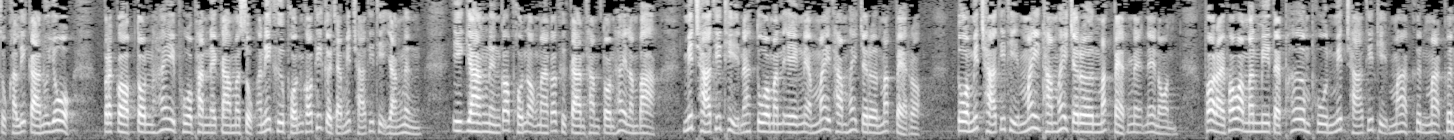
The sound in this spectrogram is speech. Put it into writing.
สุขาลิกานุโยก ประกอบตนให้พัวพันในกามสุข อันนี้คือผลของที่เกิดจากมิจฉาทิฏฐิอย่างหนึ่ง อีกอย่างหนึ่งก็ผลออกมาก็คือการทำตนให้ลำบาก มิจฉาทิฏฐินะตัวมันเองเนี่ยไม่ทำให้เจริญมรรคแปดหรอก ตัวมิจฉาทิฏฐิไม่ทำให้เจริญมรรคแปดแน่นอน เพราะอะไรเพราะว่ามันมีแต่เพิ่มพูนมิจฉาทิฏฐิมากขึ้นมากขึ้น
